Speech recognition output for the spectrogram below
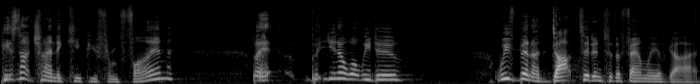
He's not trying to keep you from fun, but, but you know what we do? We've been adopted into the family of God.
